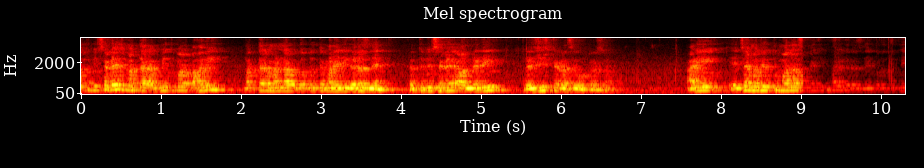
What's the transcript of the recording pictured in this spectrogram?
तुम्ही सगळेच मतदार आहात. मी तुम्हाला भावी मतदार म्हणणार होतो पण ते म्हणायची गरज नाही. कारण तुम्ही सगळे ऑलरेडी रजिस्टर्ड असे वोटर्स आहात. आणि याच्यामध्ये तुम्हाला सांगायची फार गरज नाही परंतु मी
